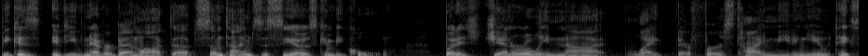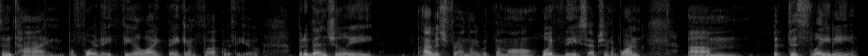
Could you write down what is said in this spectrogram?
Because if you've never been locked up, sometimes the COs can be cool. But it's generally not like their first time meeting you. It takes some time before they feel like they can fuck with you. But eventually, I was friendly with them all, with the exception of one. Um, but this lady,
